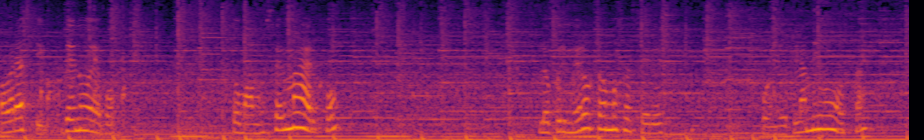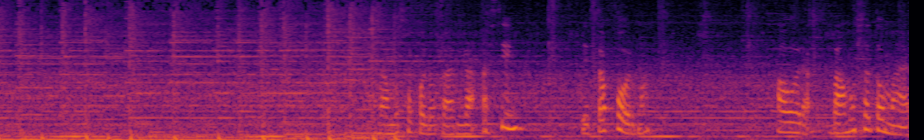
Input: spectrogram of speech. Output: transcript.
Ahora sí de nuevo tomamos el marco. Lo primero que vamos a hacer es poner la mimosa. Vamos a colocarla así de esta forma. Ahora vamos a tomar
